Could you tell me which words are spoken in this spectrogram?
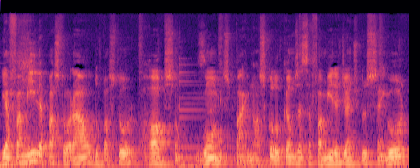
e a família pastoral do pastor Robson Gomes, Pai. Nós colocamos essa família diante do Senhor.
